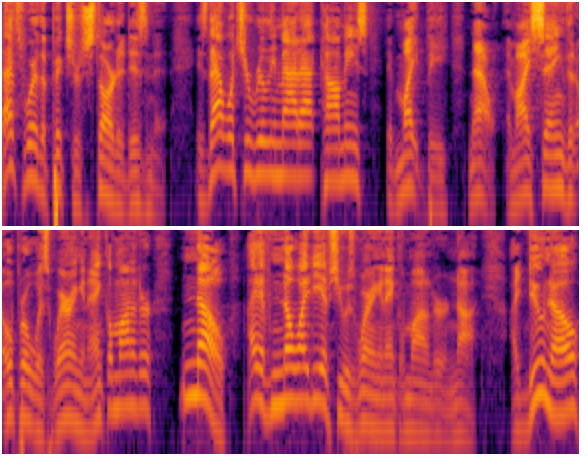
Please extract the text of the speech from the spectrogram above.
That's where the picture started, isn't it? Is that what you're really mad at, commies? It might be. Now, am I saying that Oprah was wearing an ankle monitor? No. I have no idea if she was wearing an ankle monitor or not. I do know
